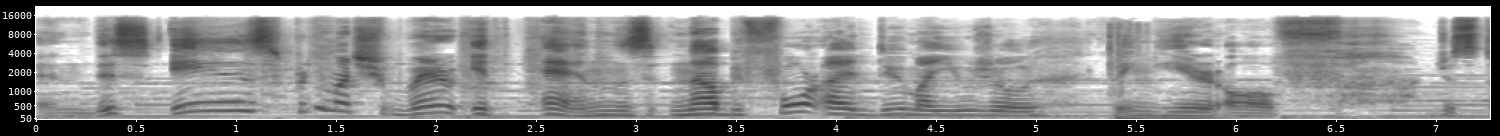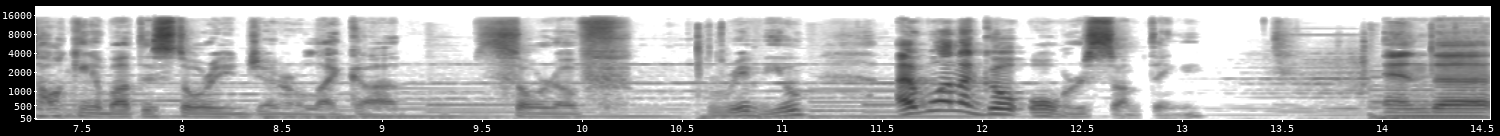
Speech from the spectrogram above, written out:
And this is pretty much where it ends. Now, before I do my usual thing here of just talking about this story in general, like a sort of review, I want to go over something. And uh,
